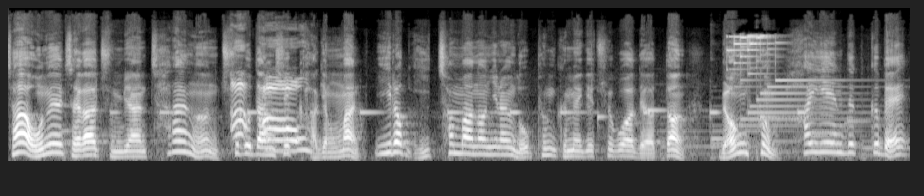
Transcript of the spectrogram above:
자 오늘 제가 준비한 차량은 출고 당시 가격만 1억 2천만 원이라는 높은 금액에 출고가 되었던 명품 하이엔드급의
